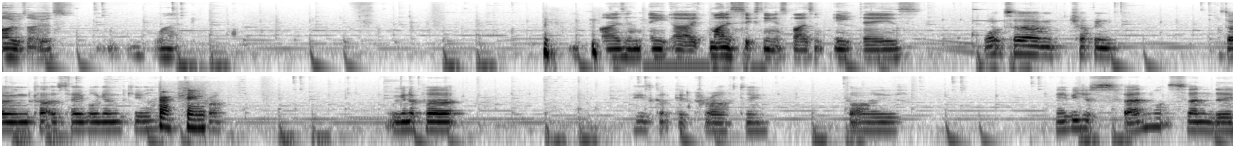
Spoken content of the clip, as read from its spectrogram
Bozos. Whack. Expires in eight. Uh, minus sixteen expires in eight days. What's um chopping stone cutter's table again, Keelan? Crafting. We're gonna put. He's got good crafting. Five. Maybe just Sven. What's Sven do?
